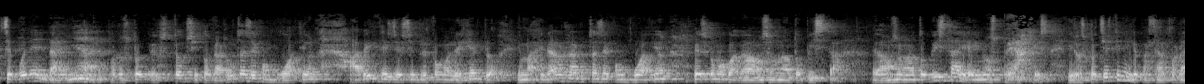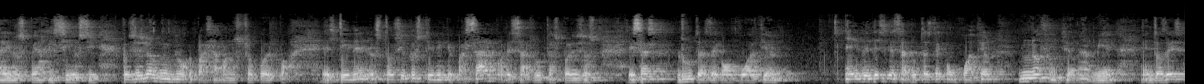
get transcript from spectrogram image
se pueden dañar por los propios tóxicos. Las rutas de conjugación, a veces yo siempre pongo el ejemplo, imaginaros las rutas de conjugación, es como cuando vamos a una autopista. Le vamos a una autopista y hay unos peajes, y los coches tienen que pasar por ahí, los peajes sí o sí. Pues es lo mismo que pasa con nuestro cuerpo. Él tiene, los tóxicos tienen que pasar por esas rutas, por esos, esas rutas de conjugación hay veces que esas rutas de conjugación no funcionan bien. Entonces,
